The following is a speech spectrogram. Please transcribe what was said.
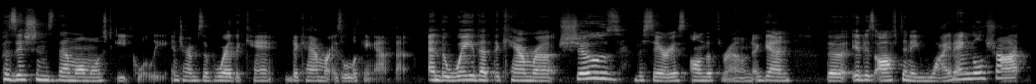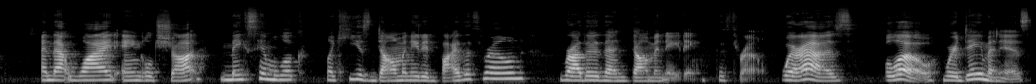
positions them almost equally in terms of where the cam- the camera is looking at them. And the way that the camera shows Viserys on the throne, again, the it is often a wide angle shot, and that wide angled shot makes him look like he is dominated by the throne rather than dominating the throne. Whereas below, where Daemon is,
